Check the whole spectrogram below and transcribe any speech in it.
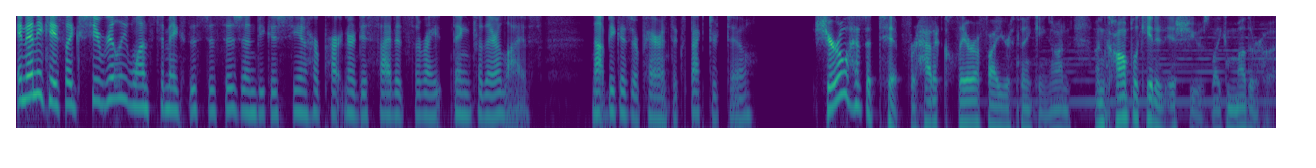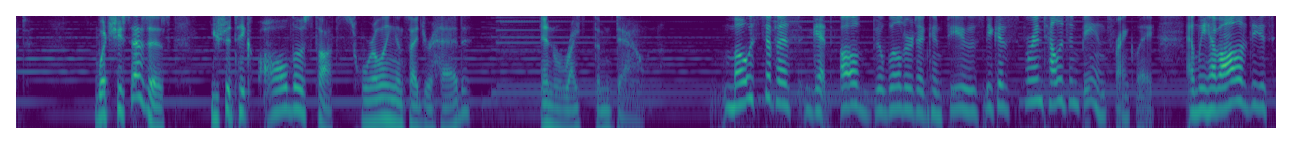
in any case, like she really wants to make this decision because she and her partner decide it's the right thing for their lives, not because her parents expect her to. Cheryl has a tip for how to clarify your thinking on, uncomplicated issues like motherhood. What she says is you should take all those thoughts swirling inside your head and write them down most of us get all bewildered and confused because we're intelligent beings, frankly. And we have all of these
